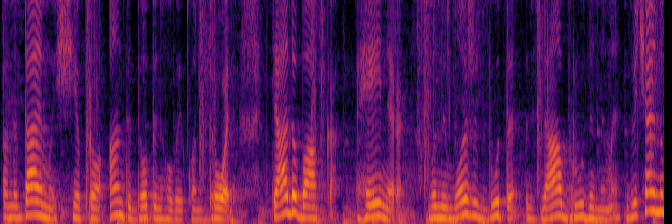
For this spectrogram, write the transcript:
пам'ятаємо ще про антидопінговий контроль. Ця добавка, гейнери, вони можуть бути забрудненими. Звичайно,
